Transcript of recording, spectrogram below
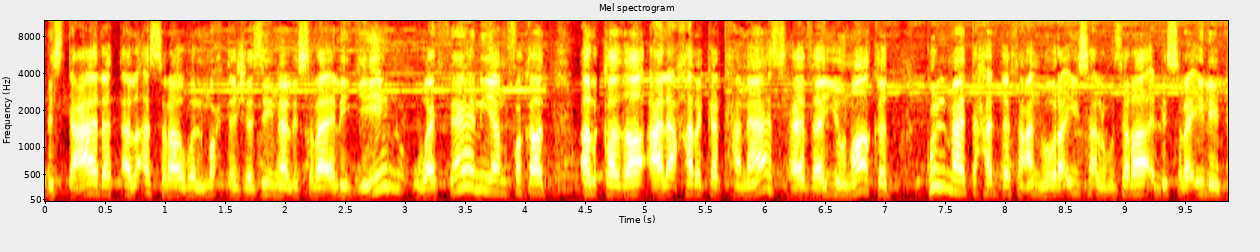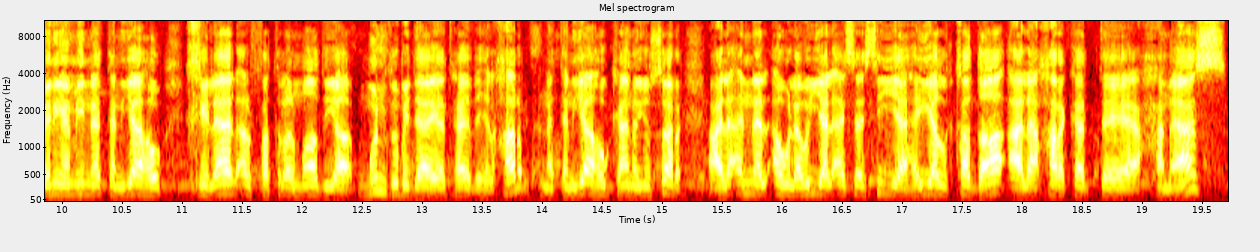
باستعادة الأسرى والمحتجزين الإسرائيليين. وثانيا فقط القضاء على حركة حماس. هذا يناقض كل ما تحدث عنه رئيس الوزراء الإسرائيلي بنيامين نتنياهو خلال الفترة الماضية. منذ بداية هذه الحرب نتنياهو كان يصر على أن الأولوية الأساسية هي القضاء على حركة حماس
